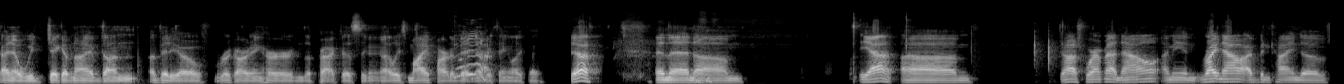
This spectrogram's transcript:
I know we Jacob and I have done a video regarding her and the practice, you know, at least my part of Oh, it and everything like that. Yeah, and then um, yeah, um, gosh, where I'm at now. I mean, right now I've been kind of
